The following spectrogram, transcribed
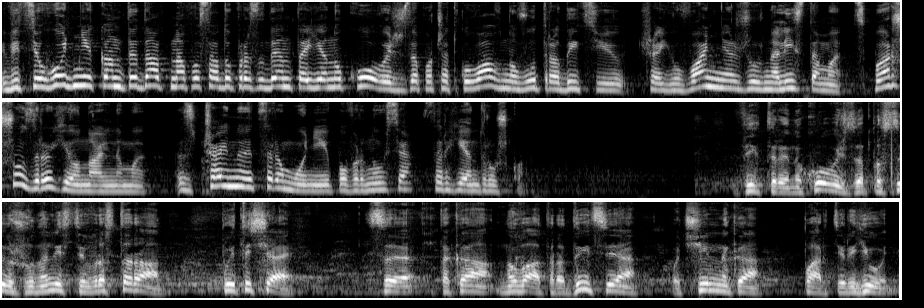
Відсьогодні кандидат на посаду президента Янукович започаткував нову традицію чаювання з журналістами. Спершу з регіональними. З чайної церемонії повернувся Сергій Андрушко. Віктор Янукович запросив журналістів в ресторан пити чай. Це така нова традиція очільника партії регіонів.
